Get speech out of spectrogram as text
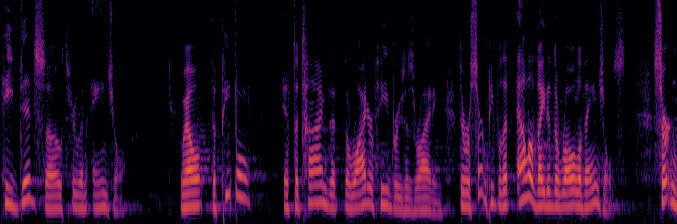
he did so through an angel. Well, the people at the time that the writer of Hebrews is writing, there were certain people that elevated the role of angels. Certain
